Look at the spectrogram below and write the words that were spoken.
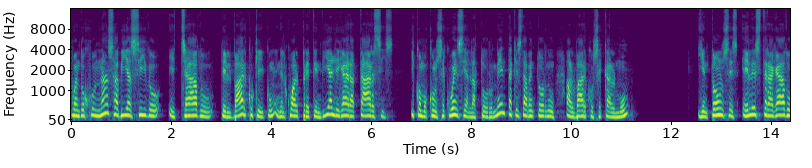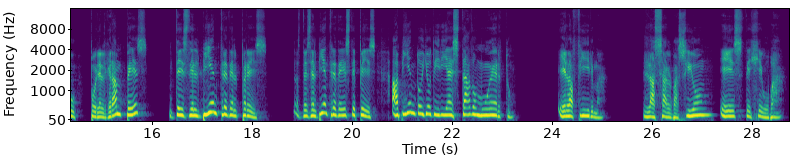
Cuando Jonás había sido echado del barco que, en el cual pretendía llegar a Tarsis y como consecuencia la tormenta que estaba en torno al barco se calmó, y entonces él es tragado por el gran pez desde el vientre del pez, desde el vientre de este pez, habiendo yo diría estado muerto, él afirma, la salvación es de Jehová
